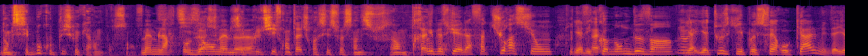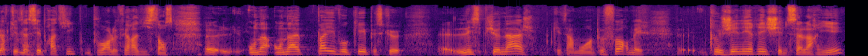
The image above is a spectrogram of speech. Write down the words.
Donc c'est beaucoup plus que 40%. Même l'artisan, même. J'ai plus le chiffre en tête, je crois que c'est 70 73. Oui, parce qu'il y a la facturation, il y a les commandes de vin, il, y a, tout ce qui peut se faire au calme, et d'ailleurs qui est assez pratique pour pouvoir le faire à distance. Euh, on n'a on pas évoqué, parce que euh, l'espionnage, qui est un mot un peu fort, mais euh, peut générer chez le salarié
